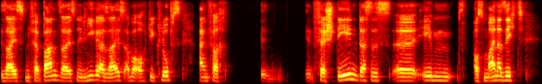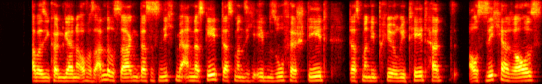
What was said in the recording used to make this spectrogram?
sei es ein Verband, sei es eine Liga, sei es aber auch die Clubs, einfach äh, verstehen, dass es äh, eben aus meiner Sicht aber Sie können gerne auch was anderes sagen, dass es nicht mehr anders geht, dass man sich eben so versteht, dass man die Priorität hat, aus sich heraus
